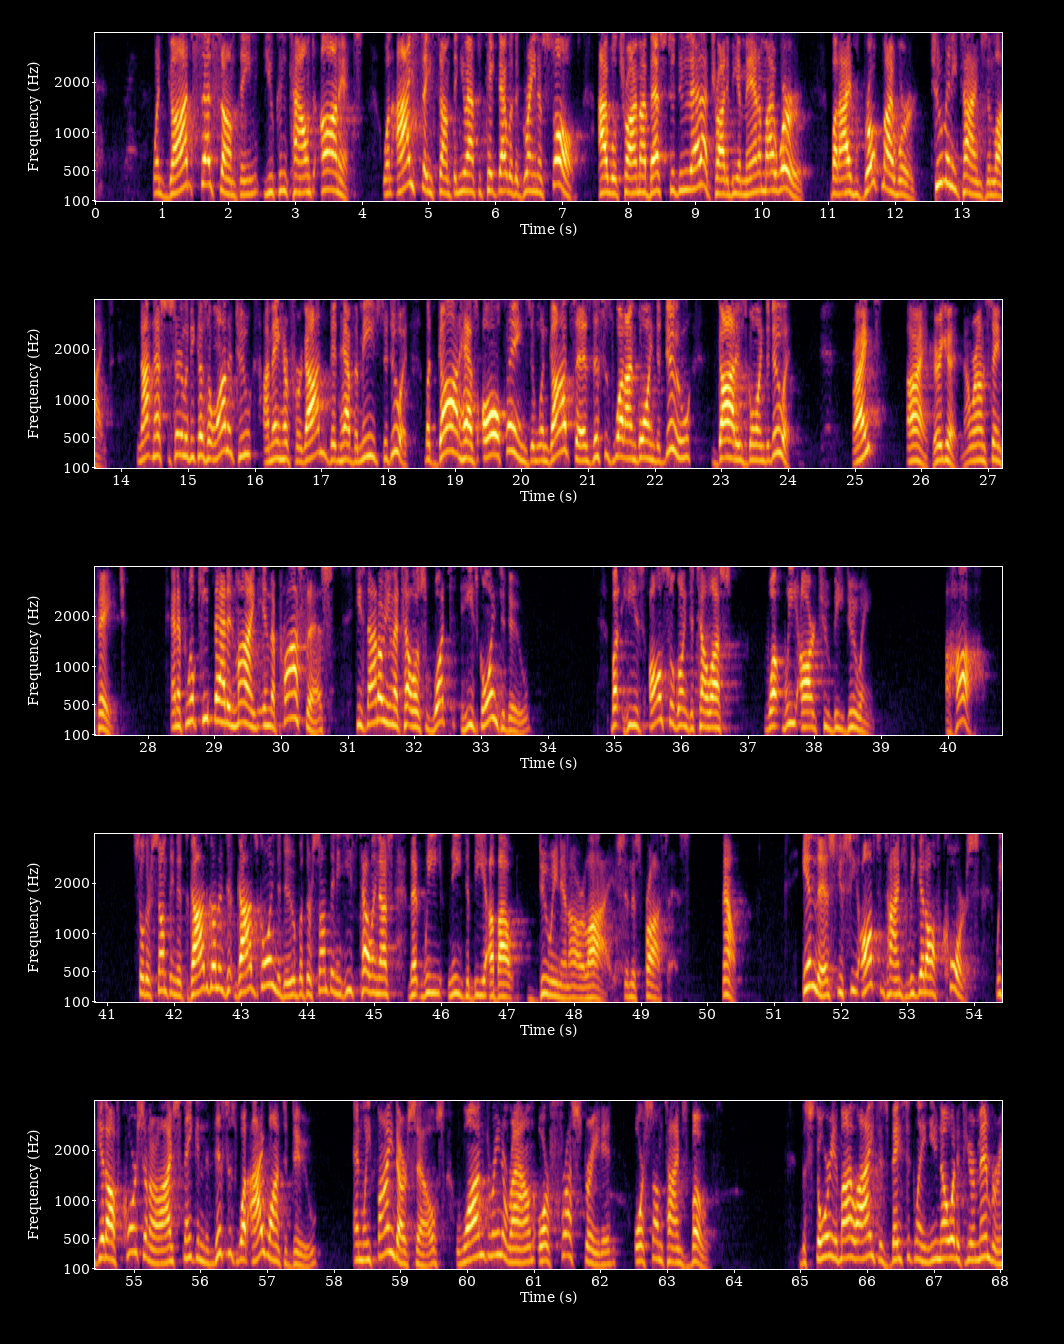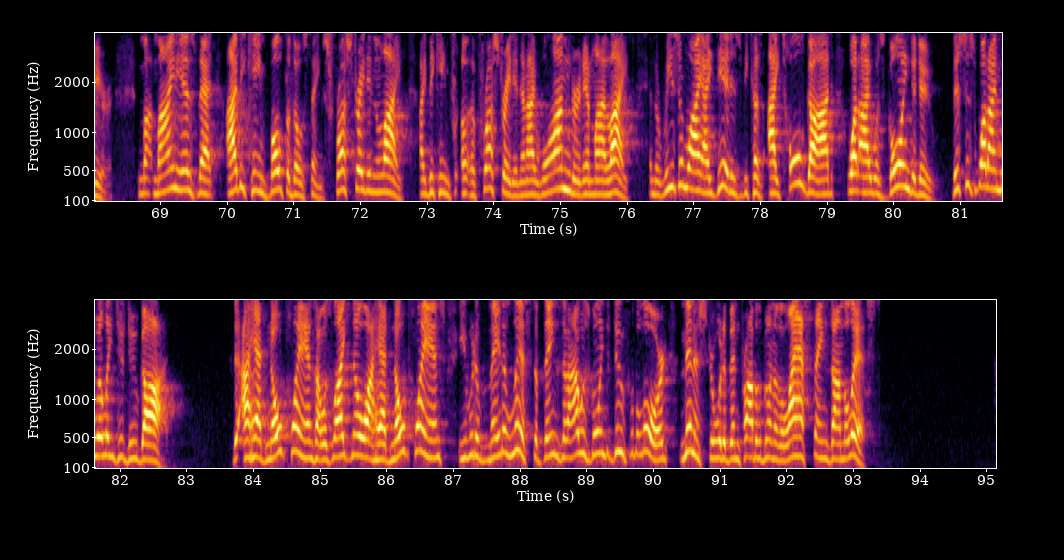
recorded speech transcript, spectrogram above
When God says something, you can count on it. When I say something, you have to take that with a grain of salt. I will try my best to do that. I try to be a man of my word. But I've broke my word too many times in life. Not necessarily because I wanted to. I may have forgotten, didn't have the means to do it. But God has all things. And when God says, this is what I'm going to do, God is going to do it. Right? All right, very good. Now we're on the same page. And if we'll keep that in mind in the process, he's not only going to tell us what he's going to do, but he's also going to tell us what we are to be doing. Aha. So there's something that's God going to do, God's going to do, but there's something he's telling us that we need to be about doing in our lives in this process. Now, in this, you see oftentimes we get off course we get off course in our lives thinking that this is what I want to do, and we find ourselves wandering around or frustrated or sometimes both. The story of my life is basically, and you know it if you're a member here, mine is that I became both of those things, frustrated in life. I became uh, frustrated and I wandered in my life. And the reason why I did is because I told God what I was going to do. This is what I'm willing to do, God. I had no plans. I was like no, I had no plans. You would have made a list of things that I was going to do for the Lord. Minister would have been probably one of the last things on the list.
